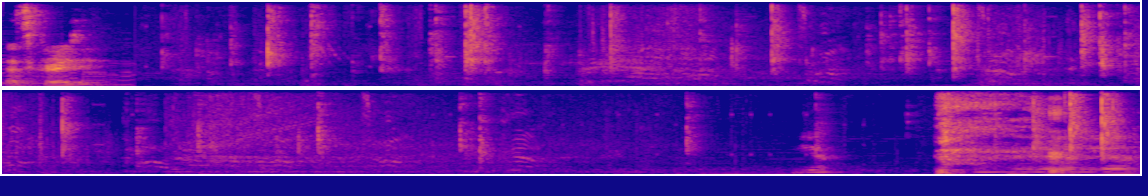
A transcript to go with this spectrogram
That's crazy. Yeah. yeah, yeah.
